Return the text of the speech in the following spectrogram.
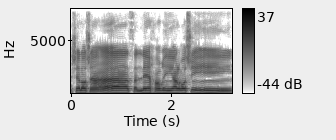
שלושה סלי חורי על ראשי.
